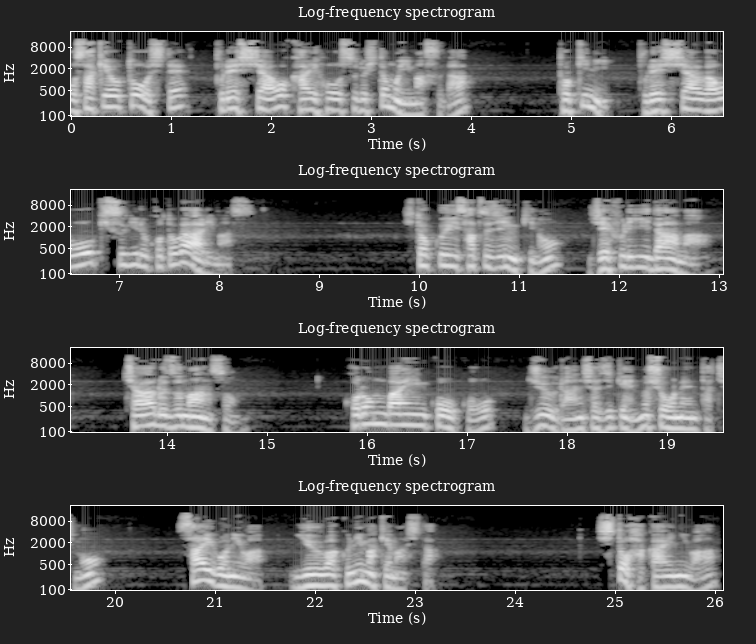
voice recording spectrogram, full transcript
お酒を通してプレッシャーを解放する人もいますが、時にプレッシャーが大きすぎることがあります。人食い殺人鬼のジェフリー・ダーマー、チャールズ・マンソン、コロンバイン高校銃乱射事件の少年たちも、最後には誘惑に負けました。死と破壊には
